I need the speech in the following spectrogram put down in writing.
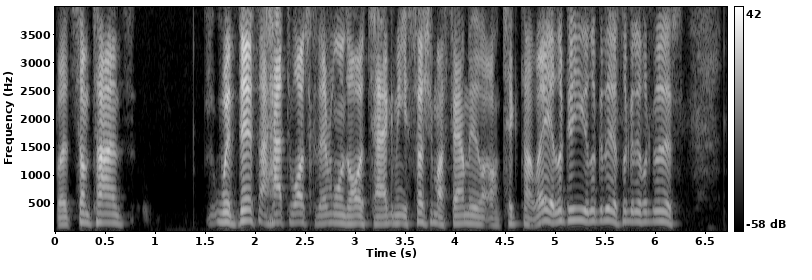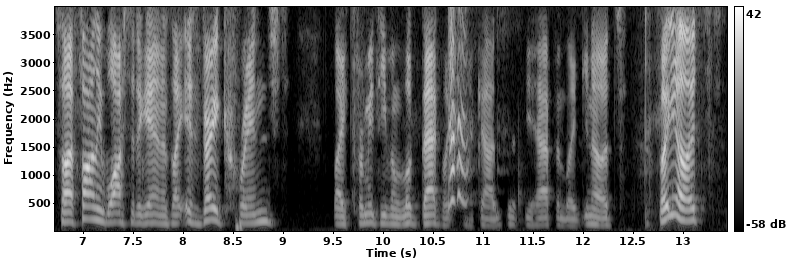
But sometimes with this, I had to watch because everyone's always tagging me, especially my family on TikTok. Hey, look at you, look at this, look at this, look at this. So I finally watched it again. And it's like it's very cringed, like for me to even look back, like oh my god, this happened. Like you know, it's but you know, it's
